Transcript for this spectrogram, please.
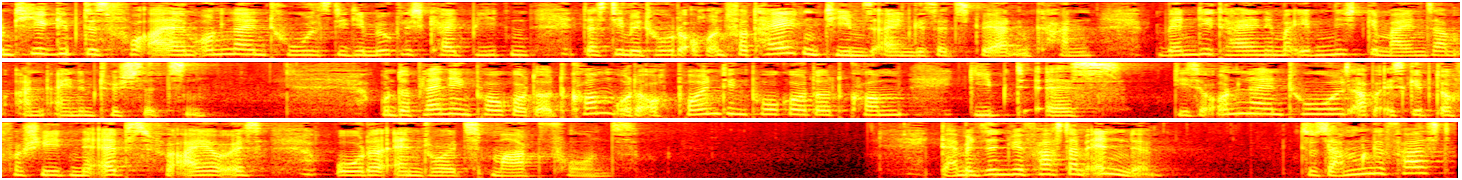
Und hier gibt es vor allem Online-Tools, die die Möglichkeit bieten, dass die Methode auch in verteilten Teams eingesetzt werden kann, wenn die Teilnehmer eben nicht gemeinsam an einem Tisch sitzen. Unter planningpoker.com oder auch pointingpoker.com gibt es diese Online-Tools, aber es gibt auch verschiedene Apps für iOS oder Android Smartphones. Damit sind wir fast am Ende. Zusammengefasst,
